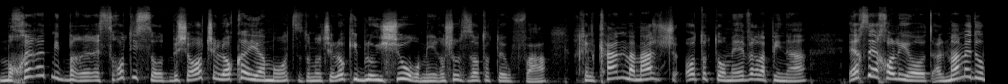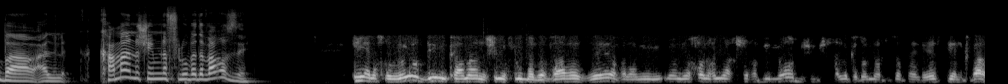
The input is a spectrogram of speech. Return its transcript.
מוכרת, מתברר, עשרות טיסות בשעות שלא קיימות, זאת אומרת שלא קיבלו אישור מרשות שדות התעופה, חלקן ממש אוטוטו מעבר לפינה. איך זה יכול להיות? על מה מדובר? על כמה אנשים נפלו בדבר הזה? תראי, אנחנו לא יודעים כמה אנשים נפלו בדבר הזה, אבל אני, אני יכול להניח שרבים מאוד, משום שחלק גדול מהטיסות האלה אסתי הן כבר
